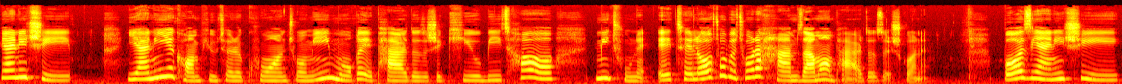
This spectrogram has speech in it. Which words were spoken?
یعنی چی؟ یعنی یه کامپیوتر کوانتومی موقع پردازش کیوبیت ها می‌تونه اطلاعات رو به طور همزمان پردازش کنه. باز یعنی چی؟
